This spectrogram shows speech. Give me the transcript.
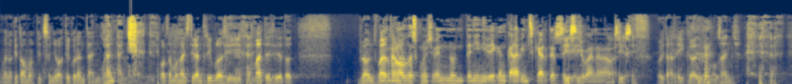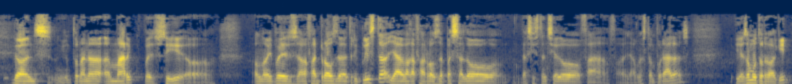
bueno, aquest home, aquest senyor té 40 anys. 40 anys. Porta molts anys tirant triples i mates i de tot. Però ens va donar el desconeixement no en tenia ni idea que encara Vince Carter seguia sí, sí. jugant a... sí, sí. Oh, i tant, i que dura molts anys. Doncs tornant a, a Marc pues, sí, uh, el noi pues, ha agafat rols de triplista, ja va agafar rols de passador, d'assistenciador fa, fa ja unes temporades, i és el motor de l'equip.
